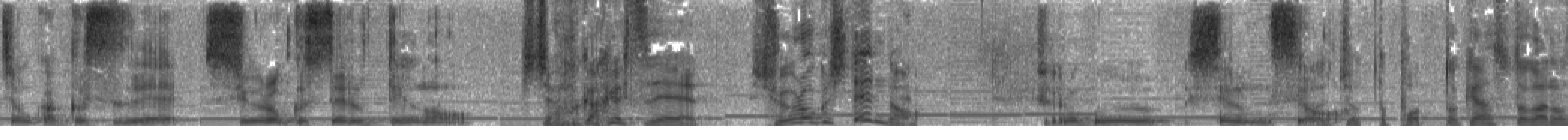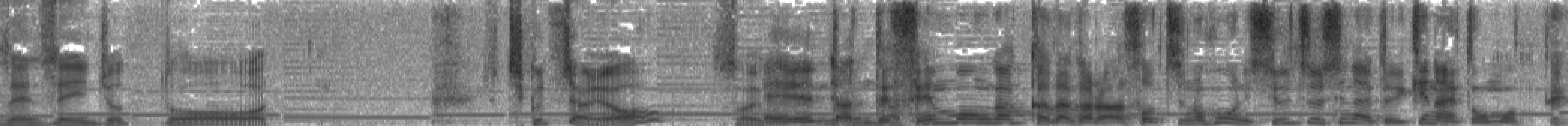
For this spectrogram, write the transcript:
聴覚室で収録してるっていうのを。視聴覚室で？収録してんの？収録してるんですよ。ちょっとポッドキャスト科の先生にちょっとチクっちゃうよそういうえーだって。専門学科だからそっちの方に集中しないといけないと思って。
